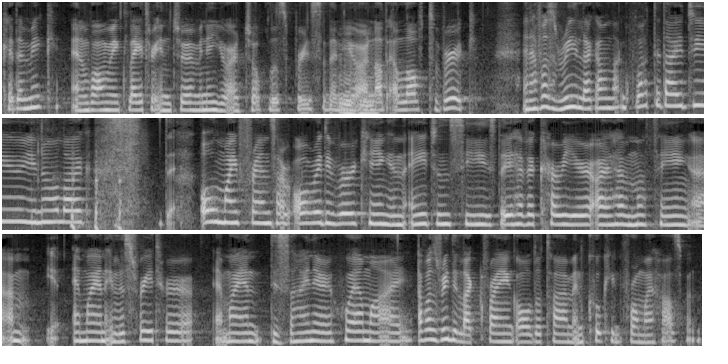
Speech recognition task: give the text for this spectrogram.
academic, and one week later in Germany you are a jobless person and you are Mhm. not allowed to work. And I was really like, I'm like, what did I do? You know, like all my friends are already working in agencies. They have a career. I have nothing. Uh, am I an illustrator? Am I a designer? Who am I? I was really like crying all the time and cooking for my husband,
